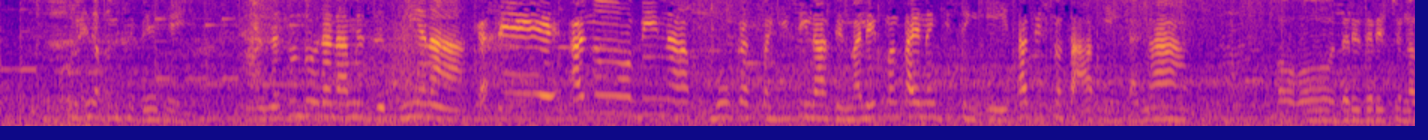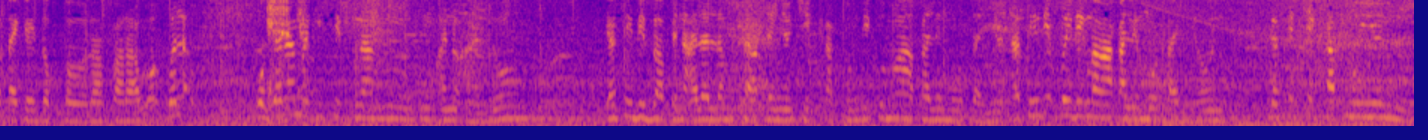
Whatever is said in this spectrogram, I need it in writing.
Uwi na kami sa Behe. Ah, Nasundo na namin si Bina. Kasi ano, Bina, bukas pagising natin, malit man tayo ng gising 8, at least nasa atin ka na. Oo, dari-diretso na tayo kay doktora para wa- wala, wag ka na mag-isip ng kung ano-ano. Kasi di ba pinaalala mo sa akin yung check-up mo, hindi ko makakalimutan yun. At hindi pwedeng makakalimutan yun. Kasi check-up mo yun eh.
